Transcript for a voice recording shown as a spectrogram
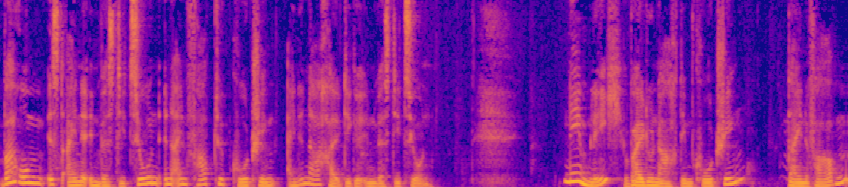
Warum ist eine Investition in ein Farbtyp-Coaching eine nachhaltige Investition? Nämlich, weil du nach dem Coaching deine Farben,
